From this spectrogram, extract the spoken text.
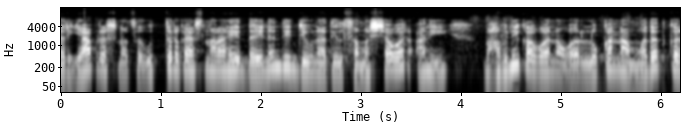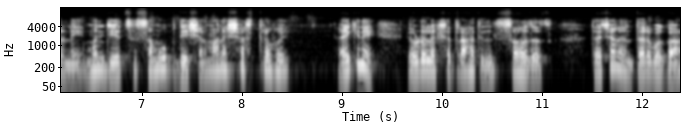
तर या प्रश्नाचं उत्तर काय असणार आहे? दैनंदिन जीवनातील समस्यावर आणि भावनिक आव्हानावर लोकांना मदत करणे म्हणजेच समुपदेशन मानसशास्त्र होय. आहे की नाही? एवढं लक्षात राहतील सहजच. त्याच्यानंतर बघा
